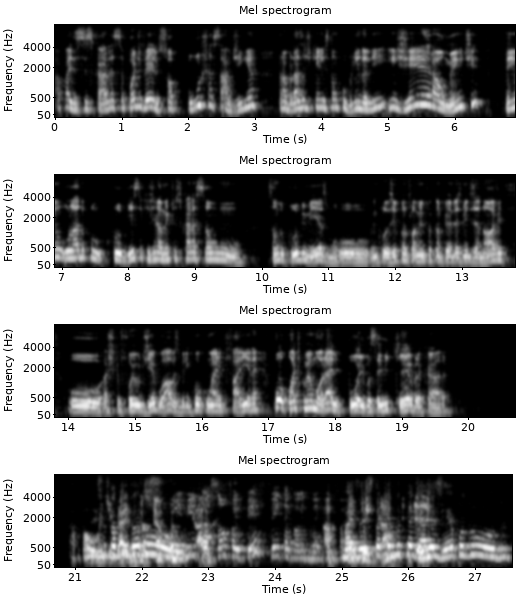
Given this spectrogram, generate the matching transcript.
Rapaz, esses caras, você pode ver, eles só puxa a sardinha pra brasa de quem eles estão cobrindo ali, e geralmente tem o, o lado clu- clubista, que geralmente os caras são são do clube mesmo. O, inclusive, quando o Flamengo foi campeão em 2019, o, acho que foi o Diego Alves, brincou com o Eric Faria, né? Pô, pode comemorar ele. Pô, e você me quebra, cara. Rapaz, o Você Edgar tá pegando- A imitação foi perfeita agora do Eric Ah, Faria. Mas você tá Edgar, querendo pegar ele- exemplo do, do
